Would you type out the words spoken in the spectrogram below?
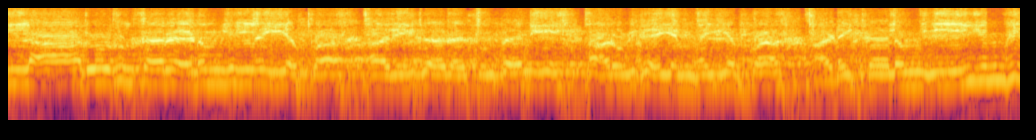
இல்லாதொரு சரணம் இல்லையப்பா ஹரிஹர சுதனே அருள்க என் ஐயப்பா அடைக்கலம் நீ இன்றி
